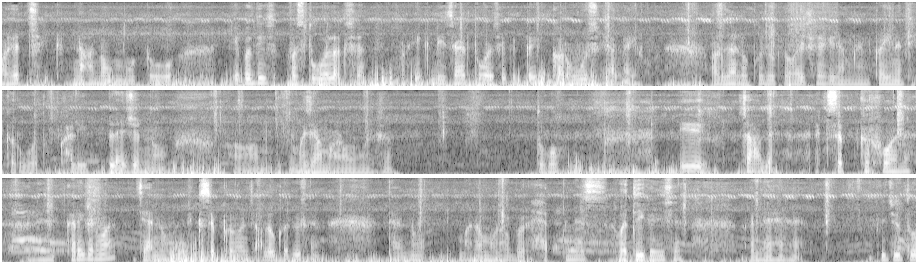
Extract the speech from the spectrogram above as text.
હોય જ છે નાનો, મોટો, એ બધી વસ્તુઓ અલગ છે. પણ એક ડિઝાયર તો હોય છે કે કંઈક કરવું છે આ લાઈફમાં અડધા લોકો જો કે હોય છે કે જેમને કંઈ નથી કરવું હોતું, ખાલી પ્લેઝરનો મજા માણવું હોય છે. તો એ ચાલે એક્સેપ્ટ કરવો અને અને ખરેખરમાં જેનું એક્સેપ્ટ કરવાનું ચાલુ કર્યું છે ને, ત્યાંનું મારા મોઢા પર હેપીનેસ વધી ગઈ છે. અને બીજું તો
